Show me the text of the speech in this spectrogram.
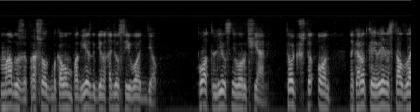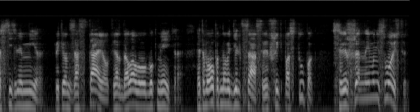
Мабл же прошел к боковому подъезду, где находился его отдел. Пот лил с него ручьями. Только что он на короткое время стал властителем мира, ведь он заставил твердолобого букмекера, этого опытного дельца, совершить поступок, совершенно ему не свойственный.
